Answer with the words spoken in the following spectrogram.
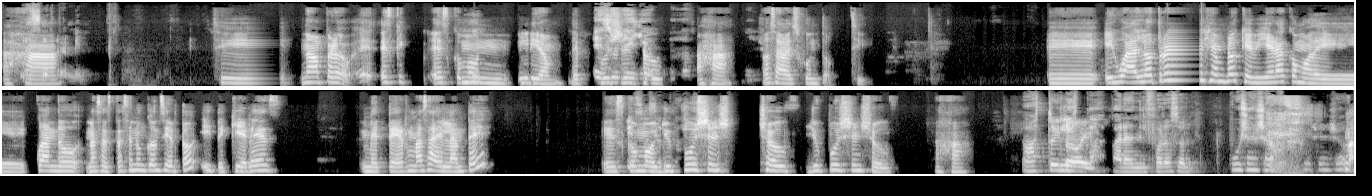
Ajá, sí. No, pero e- es que es como un idiom de push and idioma. Ajá, o sea, es junto, sí. Eh, igual otro ejemplo que vi era como de cuando no sé, estás en un concierto y te quieres meter más adelante, es como you push push and shove, you push and shove. Ajá. No, estoy Estoy. lista para en el foro sol. Push and shove, push and shove. No.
